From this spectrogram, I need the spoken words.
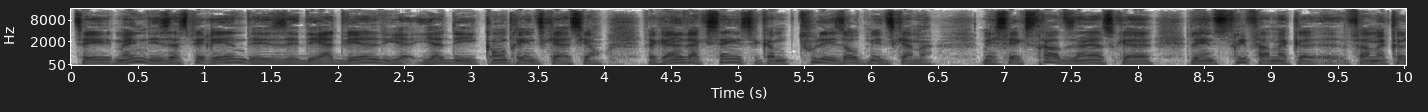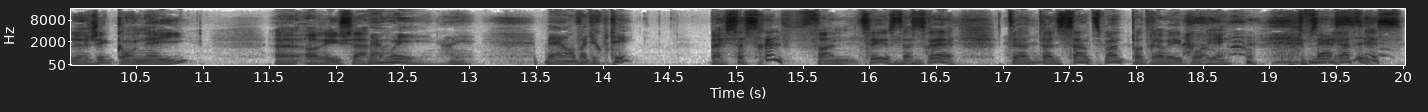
sais, même des aspirines, des, des Advil, il y a, des contre-indications. Fait qu'un vaccin, c'est comme tous les autres médicaments. Mais c'est extraordinaire ce que l'industrie pharmacologique qu'on haït euh, a réussi à ben oui, oui. Ben on va l'écouter. Ben, ça serait le fun, tu sais, ça serait, t'as as le sentiment de pas travailler pour rien. merci.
